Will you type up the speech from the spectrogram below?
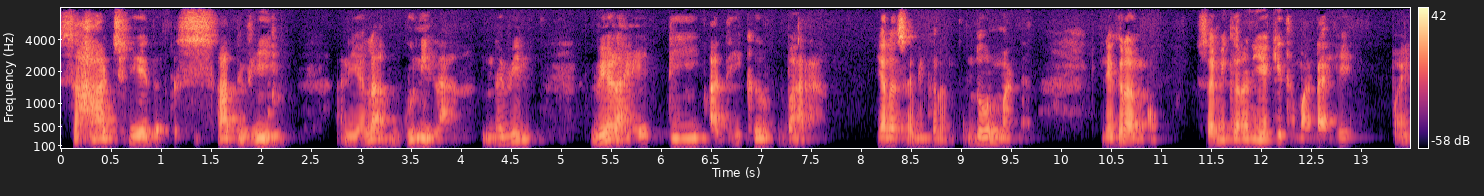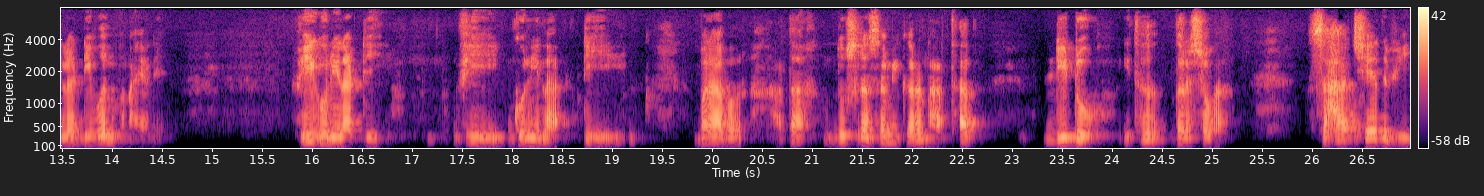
सहा छेद सात व्ही आणि याला गुणीला नवीन वेळ आहे टी अधिक बारा. याला समीकरण दोन मांडणार लेकरांनो समीकरण एक इथं मांडा आहे पहिलं डी वन म्हणायले. व्ही गुणिला टी व्ही गुणीला टी बराबर. आता दुसरं समीकरण अर्थात डी टू इथं दर्शवा. सहा छेद व्ही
